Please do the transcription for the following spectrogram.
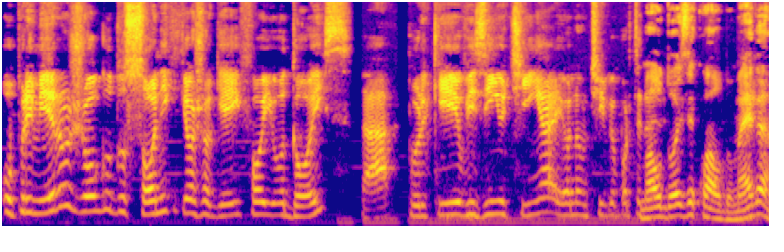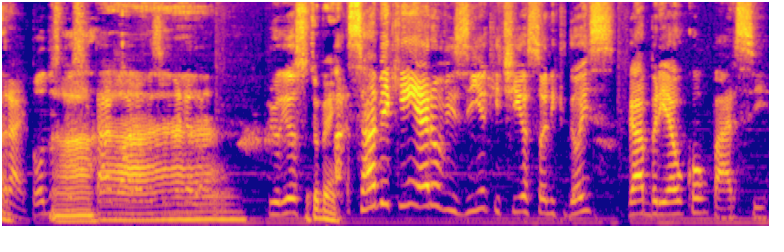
O primeiro jogo do Sonic que eu joguei foi o 2, tá? Porque o vizinho tinha, eu não tive Mas oportunidade. o 2 é qual? Do Mega? Drive. Todos que eu Ah. citar agora vai ser do Mega Drive. Joguei os... muito bem. Ah, sabe quem era o vizinho que tinha Sonic 2? Gabriel Comparse.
